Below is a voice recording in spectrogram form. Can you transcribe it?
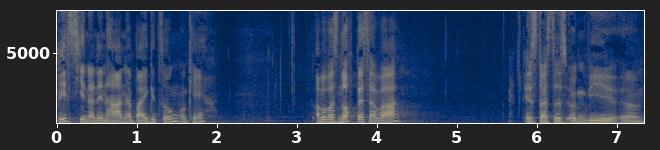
Bisschen an den Haaren herbeigezogen, okay. Aber was noch besser war, ist, dass das irgendwie äh,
